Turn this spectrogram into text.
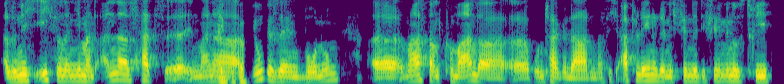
also nicht ich, sondern jemand anders hat äh, in meiner Junggesellenwohnung äh, Master und Commander äh, runtergeladen, was ich ablehne, denn ich finde, die Filmindustrie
